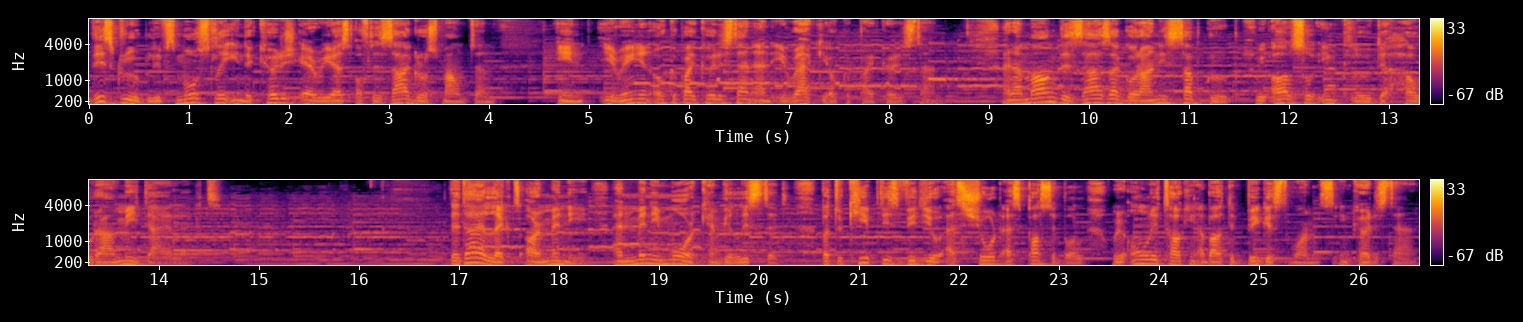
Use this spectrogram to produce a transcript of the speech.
This group lives mostly in the Kurdish areas of the Zagros mountain in Iranian occupied Kurdistan and Iraqi occupied Kurdistan. And among the Zaza Gorani subgroup, we also include the Haurami dialect. The dialects are many and many more can be listed, but to keep this video as short as possible, we're only talking about the biggest ones in Kurdistan.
